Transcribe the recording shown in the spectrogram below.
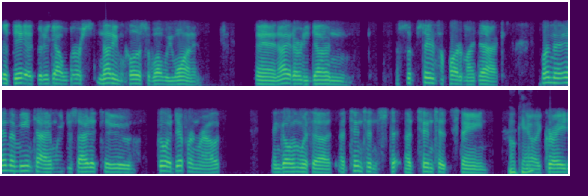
it did, but it got worse. Not even close to what we wanted. And I had already done a substantial part of my deck. In the in the meantime, we decided to go a different route and go in with a, a tinted st- a tinted stain. Okay. You know, a gray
